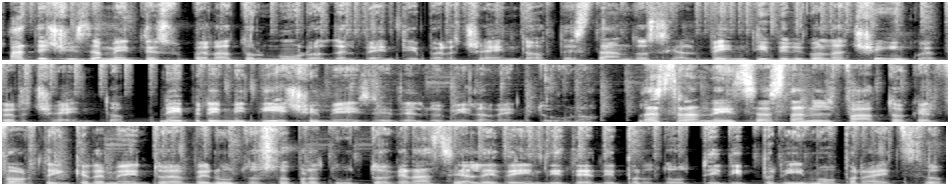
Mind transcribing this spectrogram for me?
ha decisamente superato il muro del 20%, attestandosi al 20,5% nei primi 10 mesi del 2021. La stranezza sta nel fatto che il forte incremento è avvenuto soprattutto grazie alle vendite di prodotti di primo prezzo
